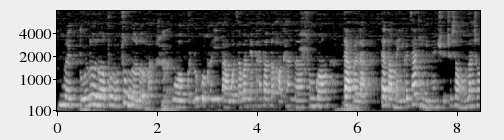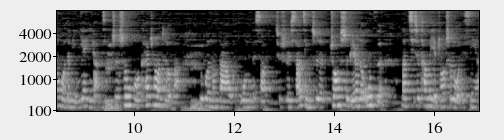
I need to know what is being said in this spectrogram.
因为独乐乐不如众乐乐嘛，我如果可以把我在外面拍到的好看的风光带回来，带到每一个家庭里面去，就像我们慢生活的理念一样，景致生活开创者嘛。如果能把我们的小就是小景致装饰别人的屋子，那其实他们也装饰了我的心呀。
